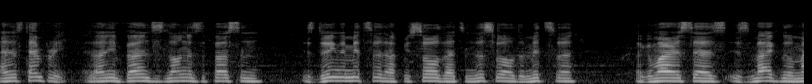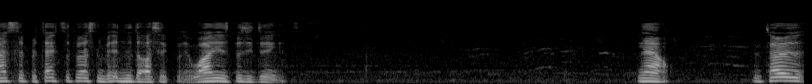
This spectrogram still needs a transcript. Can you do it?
and it's temporary. It only burns as long as the person is doing the mitzvah, like we saw that in this world the mitzvah, the Gemara says, is magnu master protects the person but in the asik while he is busy doing it. Now, the Torah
